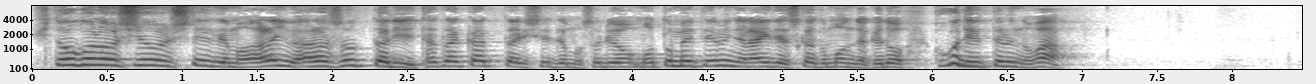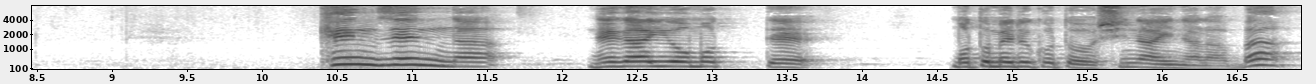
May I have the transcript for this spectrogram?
人殺しをしてでもあるいは争ったり戦ったりしてでもそれを求めてるんじゃないですかと思うんだけどここで言ってるのは健全な願いを持って求めることをしないならば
